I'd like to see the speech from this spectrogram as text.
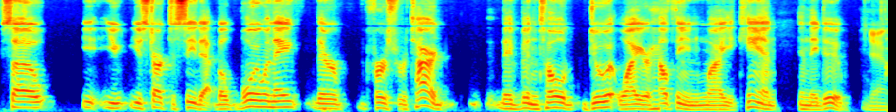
So you you start to see that. But boy, when they they're first retired, they've been told do it while you're healthy and while you can, and they do. Yeah.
